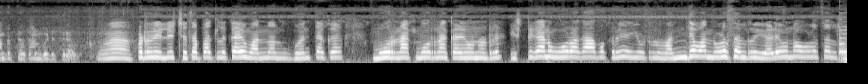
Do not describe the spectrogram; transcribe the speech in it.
ಅಂತ ತಿಳ್ಕೊಂಡ್ ಬಿಟ್ಟಿತ್ರಿ ಅದು ನೋಡ್ರಿ ಇಲ್ಲಿ ಚಿತ್ತಪತ್ಲಕಾಯಿ ಒಂದೊಂದ್ ಗೊಂತಕ ಮೂರ್ ನಾಲ್ಕ್ ಮೂರ್ ನಾಲ್ಕು ಅಯ್ಯವ ನೋಡ್ರಿ. ಇಷ್ಟಗಾನ ಊರಾಗ ಆಗ್ಬೇಕ್ರಿ ಇವ್ರ ಒಂದೇ ಒಂದ್ ಉಳಸಲ್ರಿ ಎಳೆವನ್ನ ಉಳಸಲ್ರಿ.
